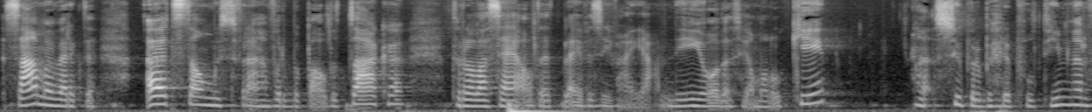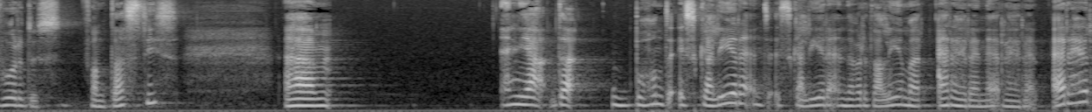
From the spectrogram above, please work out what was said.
samenwerkte uitstel moest vragen voor bepaalde taken. Terwijl zij altijd blijven zeggen van ja, nee joh, dat is helemaal oké. super begripvol team daarvoor, dus fantastisch. Ehm, en ja, dat begon te escaleren en te escaleren en dat werd alleen maar erger en erger en erger.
